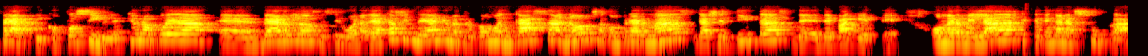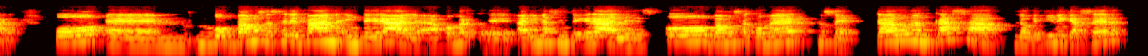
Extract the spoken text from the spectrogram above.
prácticos, posibles, que uno pueda eh, verlos, decir, bueno, de acá a fin de año me propongo en casa, no vamos a comprar más galletitas de, paquete o mermeladas que tengan azúcar. O em, vamos a hacer el pan integral, a comer eh, harinas integrales, o vamos a comer, no sé, cada uno en casa lo que tiene que hacer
